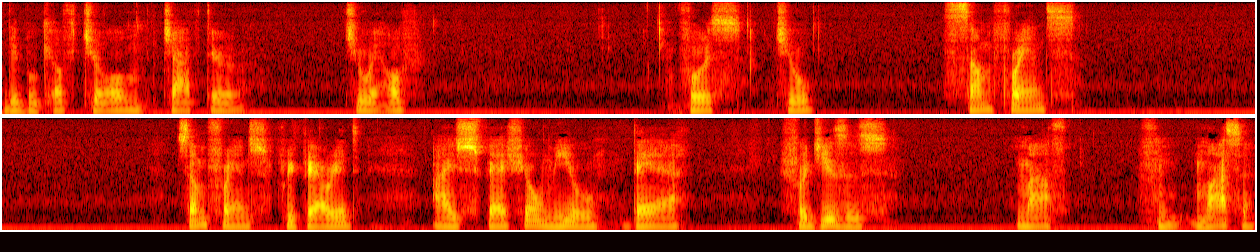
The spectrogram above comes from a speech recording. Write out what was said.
the book of John, chapter 12, verse 2 some friends some friends prepared a special meal there for Jesus. Martha, Martha,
